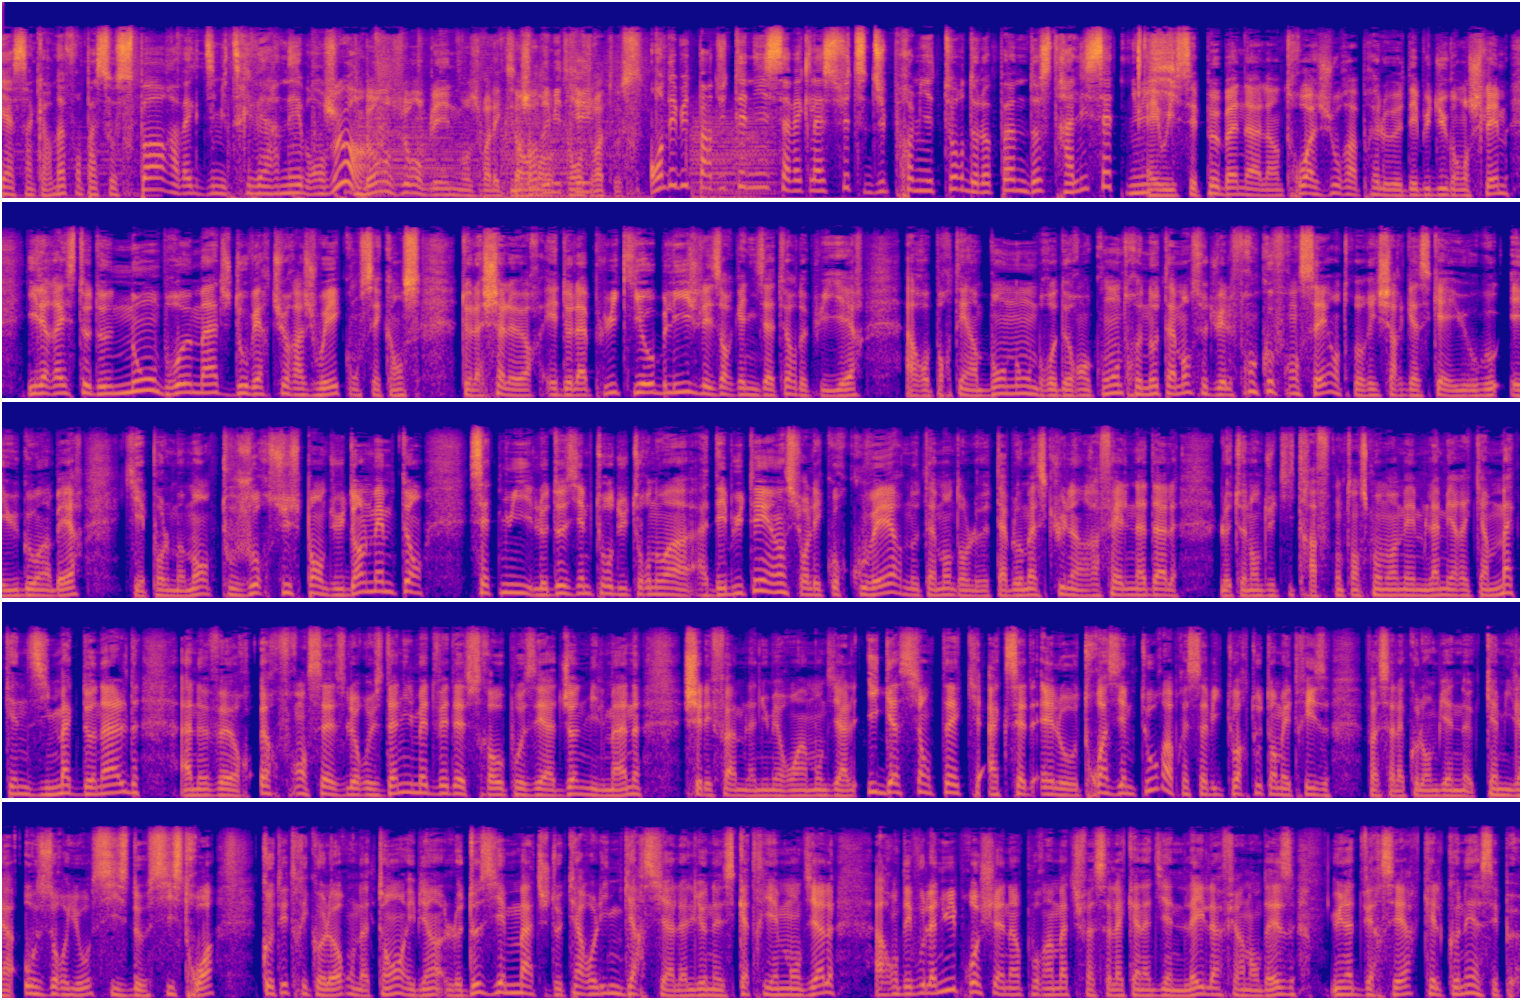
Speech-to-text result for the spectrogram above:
Et à 5h09, on passe au sport avec Dimitri Vernet. Bonjour. Bonjour Ambline, bonjour Alexandre. Bonjour Dimitri. Bonjour à tous. On débute par du tennis avec la suite du premier tour de l'Open d'Australie cette nuit. Eh oui, c'est peu banal. Hein. Trois jours après le début du Grand Chelem, il reste de nombreux matchs d'ouverture à jouer, conséquence de la chaleur et de la pluie qui obligent les organisateurs depuis hier à reporter un bon nombre de rencontres, notamment ce duel franco-français entre Richard Gasquet et Hugo, et Hugo Humbert, qui est pour le moment toujours suspendu. Dans le même temps, cette nuit, le deuxième tour du tournoi a débuté hein, sur les cours couverts, notamment dans le tableau masculin. Raphaël Nadal, le tenant du titre, affronte en ce moment même l'américain Mackenzie McDonald. À 9h, heure française, le russe Daniil Medvedev sera opposé à John Millman. Chez les femmes, la numéro 1 mondiale Iga Swiatek accède elle au troisième tour après sa victoire tout en maîtrise face à la colombienne Camila Osorio 6-2 6-3. Côté tricolore, on attend eh bien, le deuxième match de Caroline Garcia, la lyonnaise quatrième mondiale. A rendez-vous la nuit prochaine hein, pour un match face à la canadienne Leila Fernandez, une adversaire qu'elle connaît assez peu.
